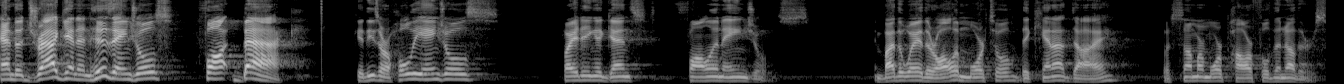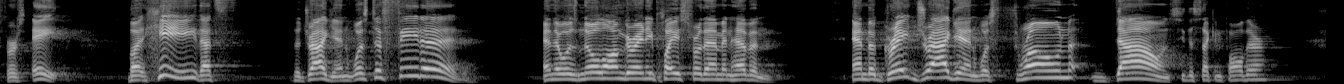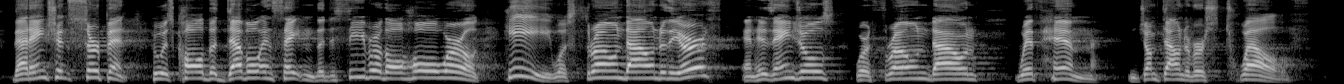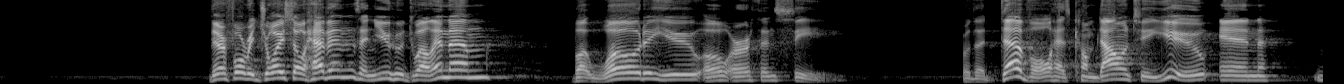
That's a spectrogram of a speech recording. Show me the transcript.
And the dragon and his angels fought back. Okay, these are holy angels fighting against fallen angels. And by the way, they're all immortal, they cannot die, but some are more powerful than others. Verse 8 But he, that's the dragon, was defeated, and there was no longer any place for them in heaven. And the great dragon was thrown down. See the second fall there? That ancient serpent who is called the devil and Satan, the deceiver of the whole world, he was thrown down to the earth, and his angels were thrown down with him. Jump down to verse 12. Therefore rejoice, O heavens, and you who dwell in them. But woe to you, O earth and sea. For the devil has come down to you in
